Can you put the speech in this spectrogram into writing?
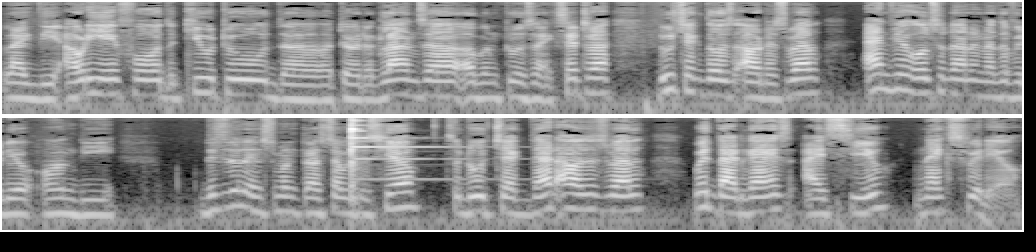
like the Audi A4, the Q2, the Toyota Glanza, Urban Cruiser, etc. Do check those out as well. And we have also done another video on the digital instrument cluster, which is here. So do check that out as well. With that, guys, I see you next video.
